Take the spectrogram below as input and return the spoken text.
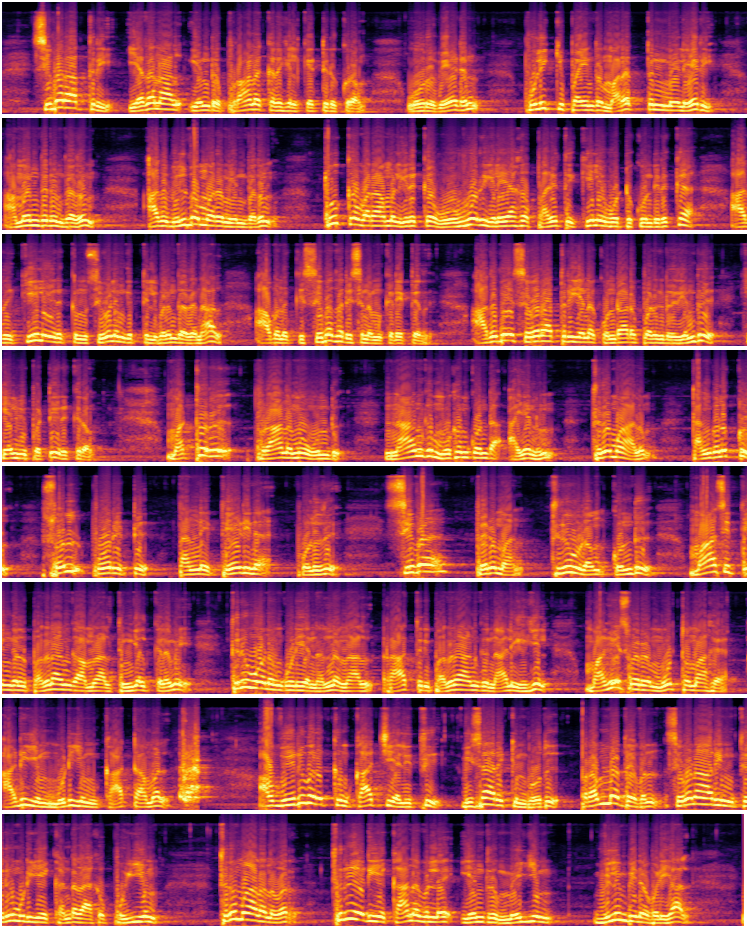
சிவராத்திரி எதனால் என்று புராணக் கதைகள் கேட்டிருக்கிறோம். ஒரு வேடன் புலிக்கு பயந்து மரத்தின் மேல் ஏறி அமர்ந்திருந்ததும் அது வில்வ மரம் என்பதும் தூக்கம் வராமல் இருக்க ஒவ்வொரு இலையாக பறித்து கீழே ஓட்டு கொண்டிருக்க அது கீழே இருக்கும் சிவலிங்கத்தில் விழுந்ததனால் அவனுக்கு சிவ தரிசனம் கிடைத்தது. அதுவே சிவராத்திரி என கொண்டாடப்படுகிறது என்று கேள்விப்பட்டு இருக்கிறோம். மற்றொரு புராணமும் உண்டு. நான்கு முகம் கொண்ட அயனும் திருமாலும் தங்களுக்குள் சொல் போரிட்டு தன்னை தேடின பொழுது சிவ பெருமான் திருவுளம் கொண்டு மாசி திங்கள் பதினான்காம் நாள் திங்கட்கிழமை திருவோணம் கூடிய நல்ல நாள் ராத்திரி பதினான்கு நாளிகையில் மகேஸ்வரர் மூர்த்தமாக அடியும் முடியும் காட்டாமல் அவ்விருவருக்கும் காட்சி அளித்து விசாரிக்கும் போது பிரம்மதேவன் சிவனாரின் திருமுடியை கண்டதாக பொய்யும் திருமாலனவர் திரு அடியை காணவில்லை என்று மெய்யும் விளிம்பினபடியால்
